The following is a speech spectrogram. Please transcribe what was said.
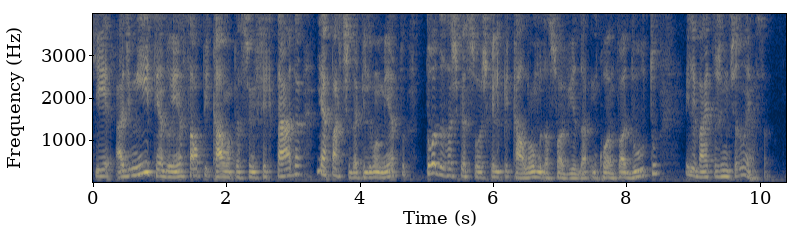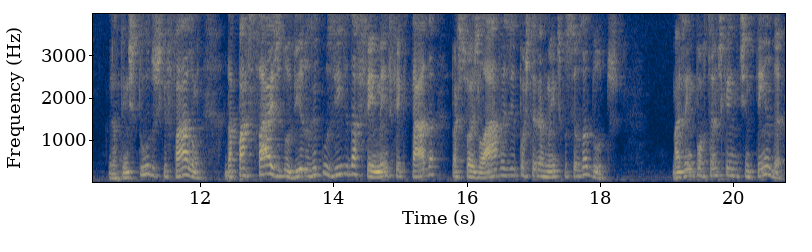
que admitem a doença ao picar uma pessoa infectada e a partir daquele momento, todas as pessoas que ele picar ao longo da sua vida enquanto adulto, ele vai transmitir a doença. Já tem estudos que falam da passagem do vírus, inclusive da fêmea infectada para as suas larvas e posteriormente para os seus adultos. Mas é importante que a gente entenda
